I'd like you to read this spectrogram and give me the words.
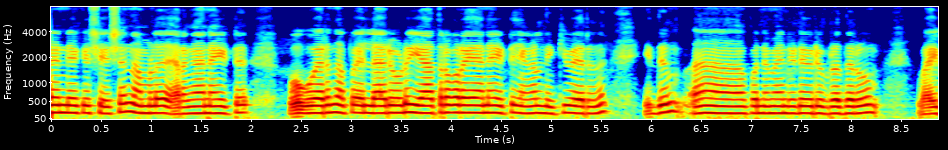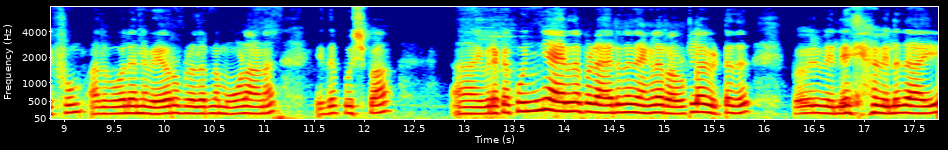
അപ്പോൾ ശേഷം നമ്മൾ ഇറങ്ങാനായിട്ട് പോകുമായിരുന്നു. അപ്പോൾ എല്ലാവരോടും യാത്ര പറയാനായിട്ട് ഞങ്ങൾ നിൽക്കുമായിരുന്നു. ഇതും പൊന്നമാന്റെ ഒരു ബ്രദറും വൈഫും അതുപോലെ തന്നെ വേറൊരു ബ്രദറിന്റെ മോളാണ്. ഇത് പുഷ്പ. ഇവരൊക്കെ കുഞ്ഞായിരുന്നപ്പോഴായിരുന്നു ഞങ്ങൾ റൗർക്ല വിട്ടത്. ഇപ്പോൾ ഇവർ വലിയ വലുതായി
